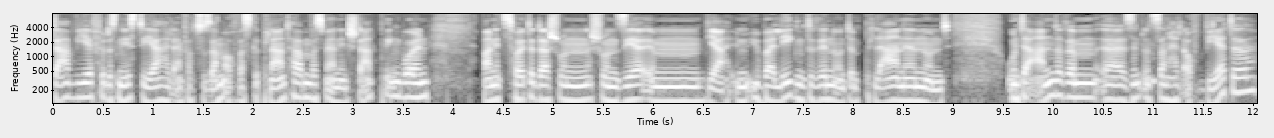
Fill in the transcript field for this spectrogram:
da wir für das nächste Jahr halt einfach zusammen auch was geplant haben, was wir an den Start bringen wollen. Waren jetzt heute da schon, schon sehr im, ja, im Überlegen drin und im Planen und unter anderem äh, sind uns dann halt auch Werte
